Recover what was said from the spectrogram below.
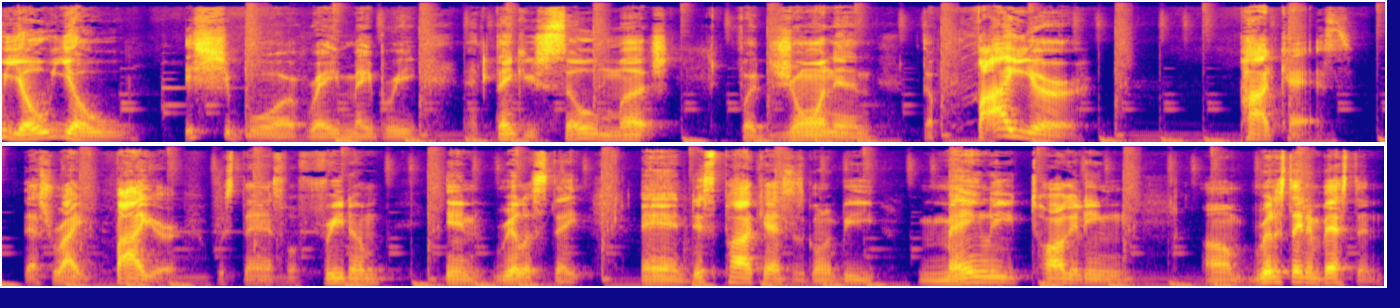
yo, yo. It's your boy, Ray Mabry. And thank you so much for joining the FIRE podcast. That's right, FIRE, which stands for Freedom in Real Estate. And this podcast is going to be mainly targeting um, real estate investing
